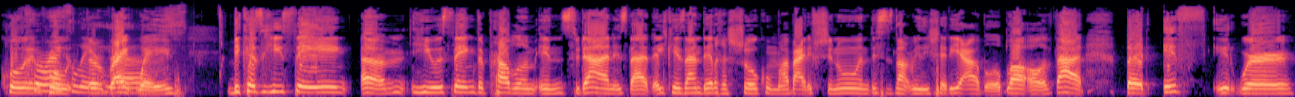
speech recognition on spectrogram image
quote unquote Correctly, the right way yes because he's saying um he was saying the problem in Sudan is that الكيزان ديل غشوك وما بعرف شنو and this is not really sharia blah blah all of that but if it were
